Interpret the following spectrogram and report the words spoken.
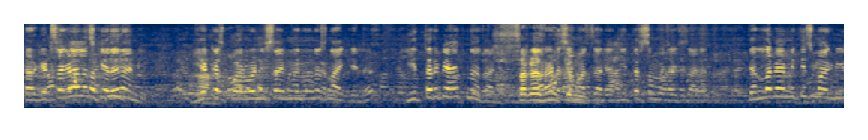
टार्गेट सगळ्यालाच केलं ना आम्ही. एकच परभणी साहेब म्हणूनच नाही केलं. इतर बी आहेत ना झाले. सगळ्याच मराठा समाज. झाले इतर समाजाचे झाले. त्यांना बी आम्ही तीच मागणी.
